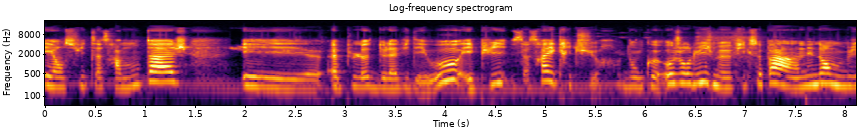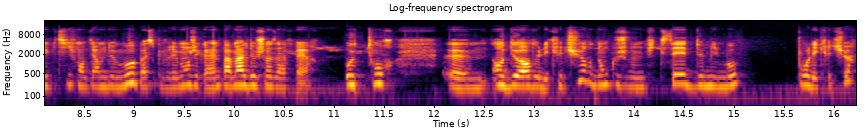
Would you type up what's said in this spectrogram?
Et ensuite ça sera montage, et euh, upload de la vidéo et puis ça sera écriture. Donc euh, aujourd'hui je me fixe pas un énorme objectif en termes de mots parce que vraiment j'ai quand même pas mal de choses à faire autour euh, en dehors de l'écriture donc je vais me fixer 2000 mots pour l'écriture.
